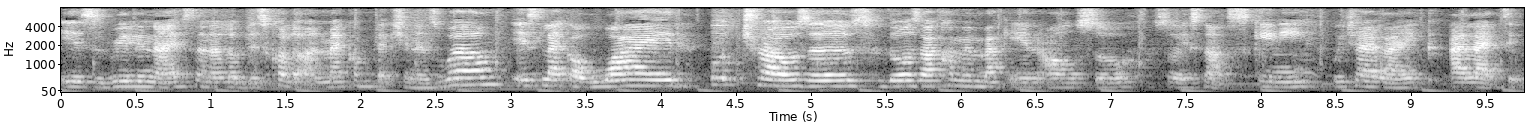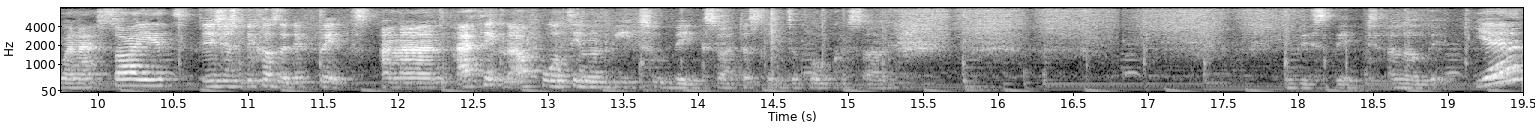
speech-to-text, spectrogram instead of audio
is really nice and I love this color on my complexion as well. It's like a wide foot trousers. Those are coming back in also. So it's not skinny, which I like. I liked it when I saw it. It's just because of the fit. And I think that 14 would be too big. So I just need to focus on this bit a little bit yeah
